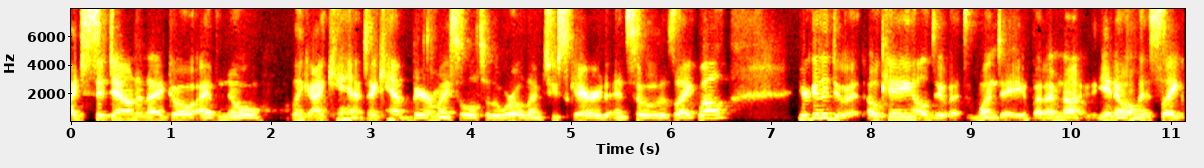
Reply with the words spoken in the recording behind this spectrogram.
I'd sit down and I'd go, I have no, like, I can't, I can't bare my soul to the world. I'm too scared. And so it was like, well, you're going to do it. Okay, I'll do it one day, but I'm not, you know, it's like,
